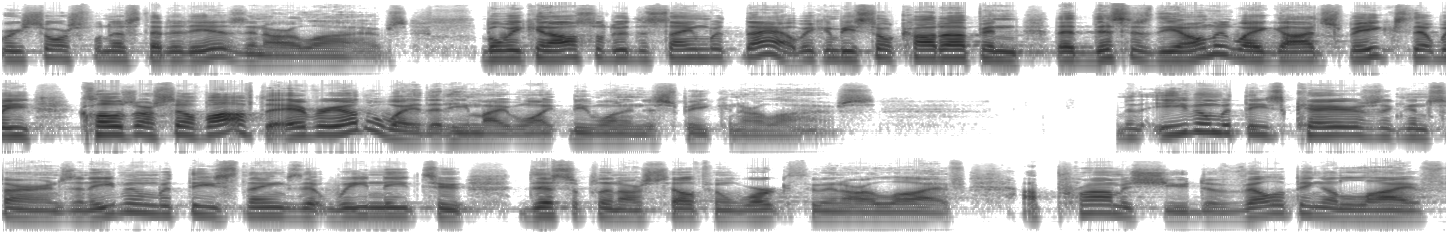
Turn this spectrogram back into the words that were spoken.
resourcefulness that it is in our lives. But we can also do the same with that. We can be so caught up in that this is the only way God speaks that we close ourselves off to every other way that He might want, be wanting to speak in our lives. But even with these cares and concerns, and even with these things that we need to discipline ourselves and work through in our life, I promise you, developing a life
